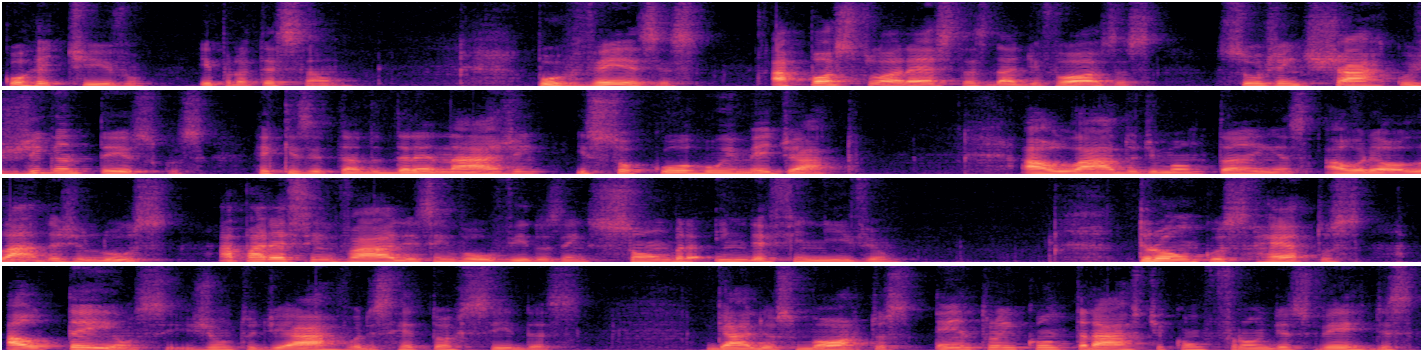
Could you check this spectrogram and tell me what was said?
corretivo e proteção. Por vezes, após florestas dadivosas, surgem charcos gigantescos requisitando drenagem e socorro imediato. Ao lado de montanhas aureoladas de luz, aparecem vales envolvidos em sombra indefinível. Troncos retos alteiam-se junto de árvores retorcidas. Galhos mortos entram em contraste com frondes verdes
